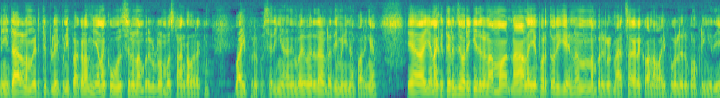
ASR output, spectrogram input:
நீங்கள் தாராளமாக எடுத்து ப்ளே பண்ணி பார்க்கலாம். எனக்கு ஒரு சில நம்பர்கள் ரொம்ப ஸ்ட்ராங்காக இருக்கும் வாய்ப்பு இருக்கும். சரிங்க அது மாதிரி வருதான்றதையும் மெயினாக பாருங்கள் எனக்கு தெரிஞ்ச வரைக்கும் இதில் நம்ம நாளையை பொறுத்த வரைக்கும் என்னென்ன நம்பர்கள் மேட்ச் ஆகிறதுக்கான வாய்ப்புகள் இருக்கும் அப்படிங்கிறது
